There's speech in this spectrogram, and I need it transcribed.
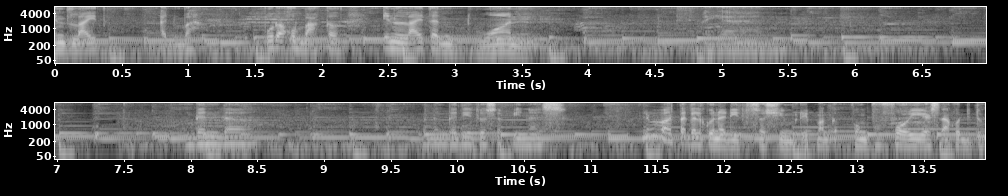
Enlight, ano ba? Puro ako bakal. Enlightened one. Ayan. Ang ganda. Walang ganito sa Pinas. Alam mo ba, tagal ko na dito sa Siem Reap. Mag, kung 4 years na ako dito.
